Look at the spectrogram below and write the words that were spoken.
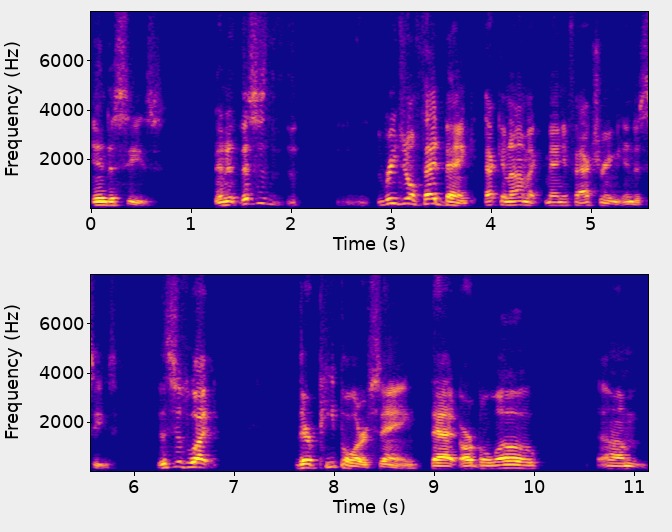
indices, and it, this is regional Fed Bank economic manufacturing indices. This is what their people are saying that are below, um,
